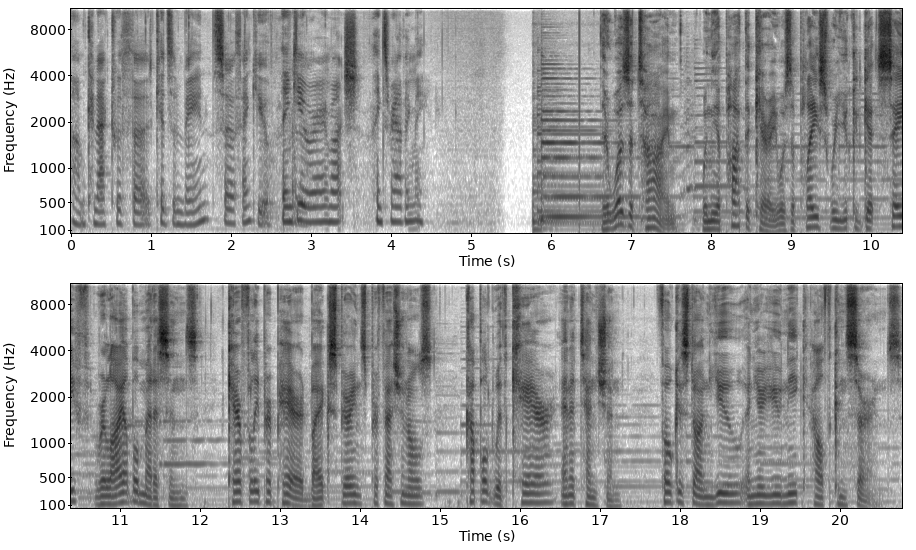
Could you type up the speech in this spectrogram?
um, connect with the kids in Maine. So thank you. Thank you that. very much. Thanks for having me. There was a time when the apothecary was a place where you could get safe, reliable medicines, carefully prepared by experienced professionals, coupled with care and attention, focused on you and your unique health concerns.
